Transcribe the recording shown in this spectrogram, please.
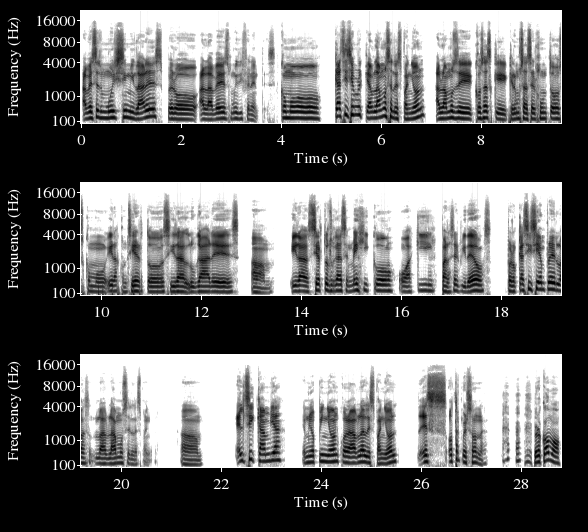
a veces muy similares, pero a la vez muy diferentes. Como casi siempre que hablamos el español, hablamos de cosas que queremos hacer juntos, como ir a conciertos, ir a lugares, um, ir a ciertos lugares en México o aquí para hacer videos, pero casi siempre lo, lo hablamos en español. Um, él sí cambia, en mi opinión, cuando habla el español, es otra persona. ¿Pero cómo?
